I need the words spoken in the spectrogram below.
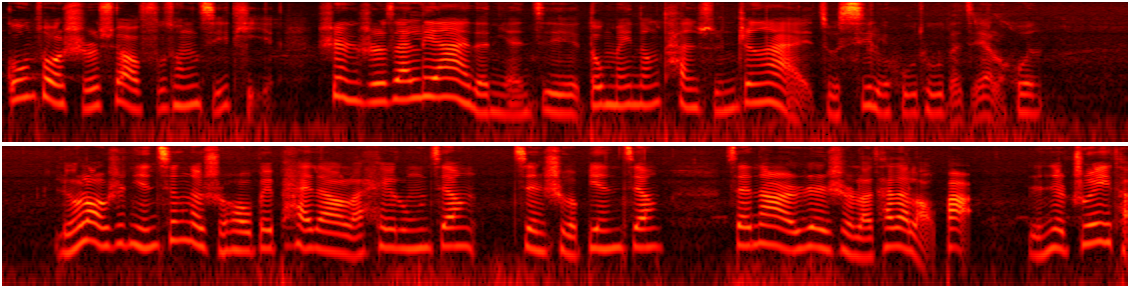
工作时需要服从集体，甚至在恋爱的年纪都没能探寻真爱，就稀里糊涂的结了婚。刘老师年轻的时候被派到了黑龙江建设边疆，在那儿认识了他的老伴儿，人家追他，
